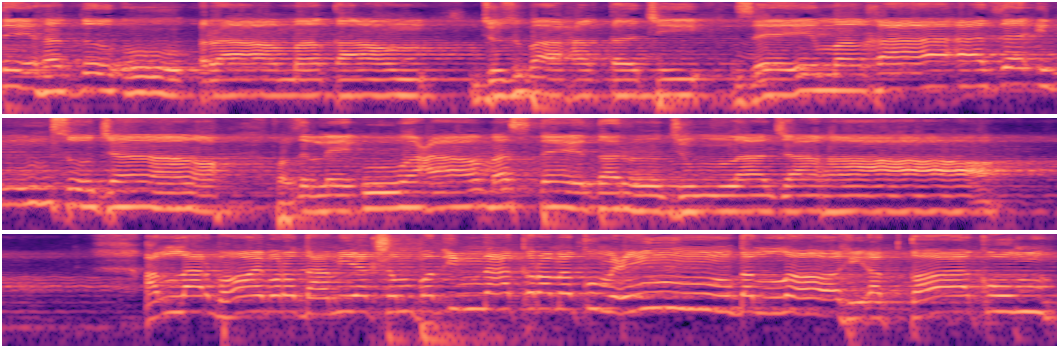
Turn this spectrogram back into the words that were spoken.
দেহদ ও রামকাম। জুজবা হকচি জে মখা আজ ইনসুজা ফজল উ দর জুমলা জাহা। আল্লাহর ভয় বড় দামি এক সম্পদ। ইন্না করমাকুম ইন্দাল্লাহি আতকাকুম।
